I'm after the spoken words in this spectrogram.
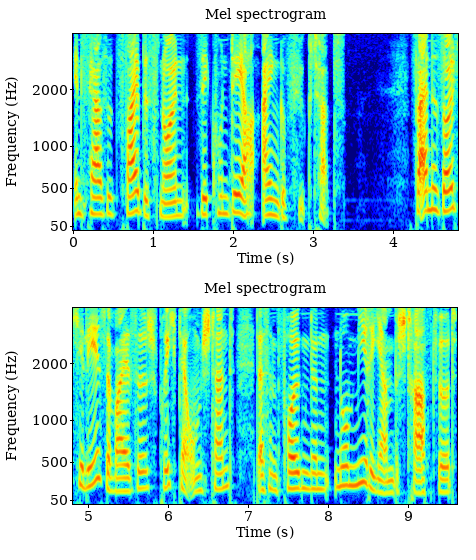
in Verse 2 bis 9 sekundär eingefügt hat. Für eine solche Leseweise spricht der Umstand, dass im Folgenden nur Miriam bestraft wird,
